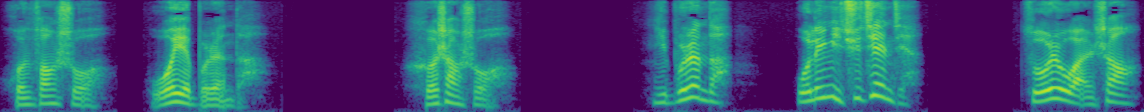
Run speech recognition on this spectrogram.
魂方说：“我也不认得。”和尚说：“你不认得？”我领你去见见。昨日晚上，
